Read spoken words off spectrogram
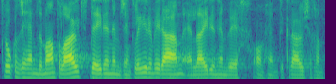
trokken ze hem de mantel uit, deden hem zijn kleren weer aan en leidden hem weg om hem te kruisigen.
